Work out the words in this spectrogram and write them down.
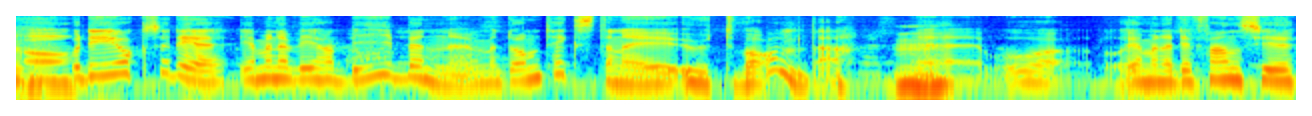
Ja. Och det är också det, jag menar vi har Bibeln nu men de texterna är utvalda. Mm. Eh, och, och, jag menar det fanns ju, eh,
